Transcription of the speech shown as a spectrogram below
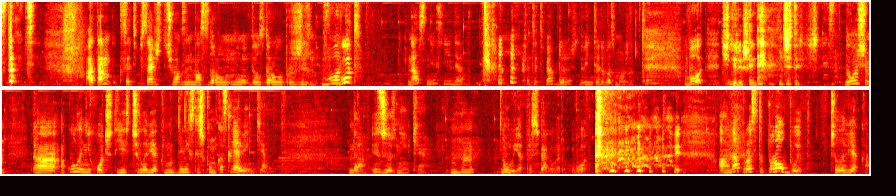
Кстати. А там, кстати, писали, что чувак занимался здоровым, ну, вел здоровый образ жизни. Вот. Вот. Нас не съедят. Хотя тебя в ближайшие две недели возможно. Вот. 4-6. 4-6. Ну, в общем, а, акула не хочет есть человека. Мы для них слишком костлявенькие. Да, и жирненькие. Мгм. Ну, я про себя говорю. Вот. А она просто пробует человека.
